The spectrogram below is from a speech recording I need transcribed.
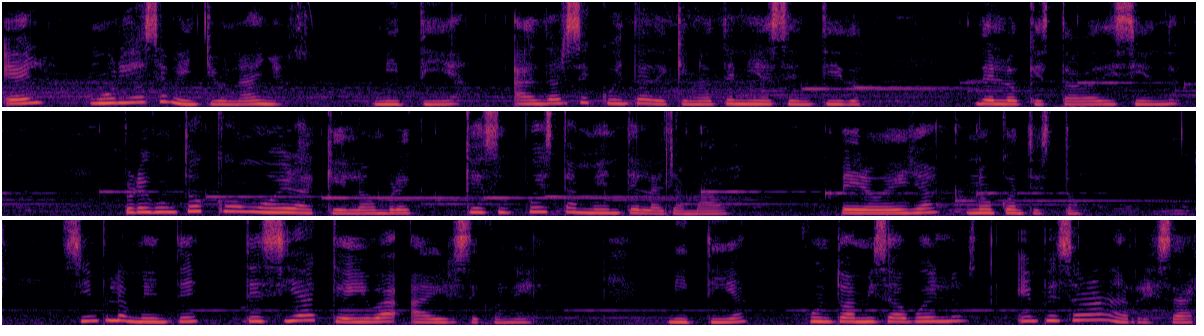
Él murió hace 21 años. Mi tía, al darse cuenta de que no tenía sentido de lo que estaba diciendo, preguntó cómo era aquel hombre que supuestamente la llamaba. pero ella no contestó. Simplemente decía que iba a irse con él. Mi tía, junto a mis abuelos, empezaron a rezar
